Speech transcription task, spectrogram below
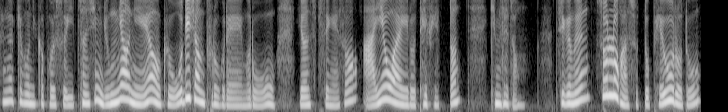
생각해보니까 벌써 2016년이에요. 그 오디션 프로그램으로 연습생에서 아이오아이로 데뷔했던 김세정. 지금은 솔로 가수 또 배우로도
